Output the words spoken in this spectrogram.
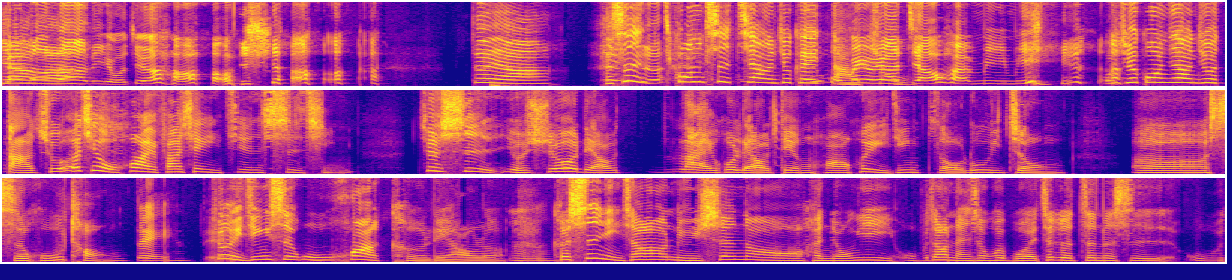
样啊，那里我觉得好好笑。对啊，可是光是这样就可以打住。没有要交换秘密，我觉得光这样就打出。而且我后来发现一件事情，就是有时候聊赖或聊电话，会已经走入一种。呃，死胡同，对，对，就已经是无话可聊了。嗯，可是你知道，女生哦，很容易，我不知道男生会不会，这个真的是我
